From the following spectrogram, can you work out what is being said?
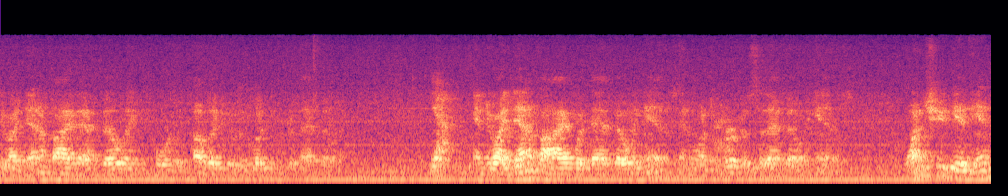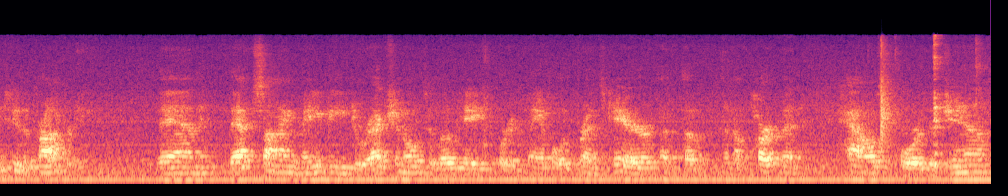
to identify that building for the public who is looking for that building. Yeah, and to identify what that building is and what the purpose of that building is. Once you get into the property, then that sign may be directional to locate, for example, a Friends Care, of of an apartment house or the gym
